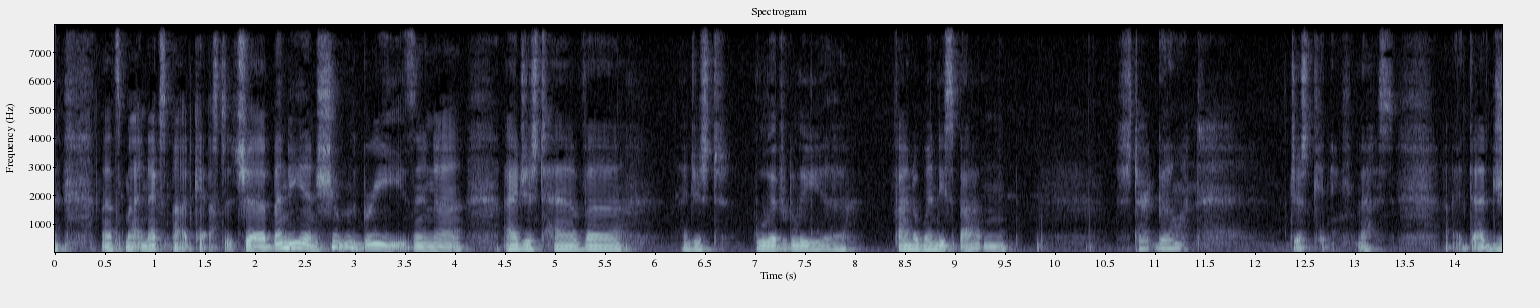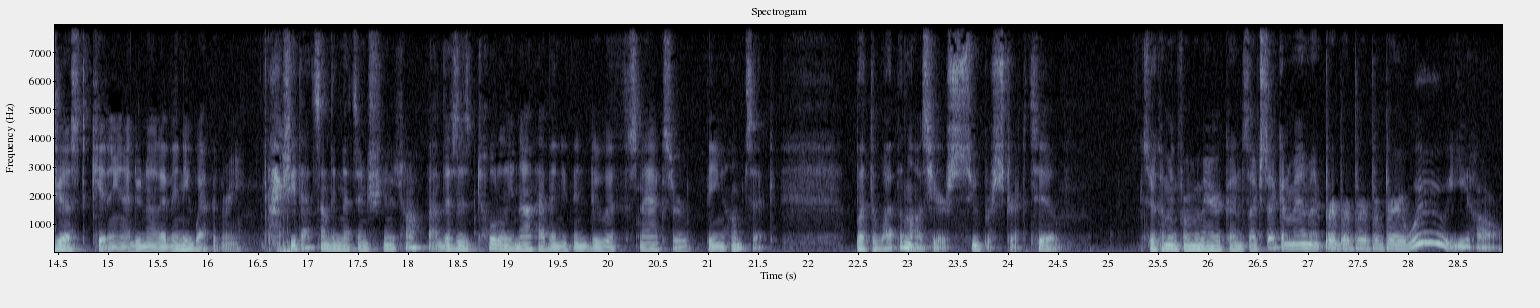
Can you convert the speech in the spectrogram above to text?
That's my next podcast. It's uh, Bendy and shooting the breeze, and uh, I just have uh, I just literally uh, find a windy spot and start going. Just kidding. That's that just kidding. I do not have any weaponry. Actually, that's something that's interesting to talk about. This is totally not have anything to do with snacks or being homesick. But the weapon laws here are super strict too. So coming from America, it's like Second Amendment, brr, brr, brr, brr, brr, woo, yeehaw.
